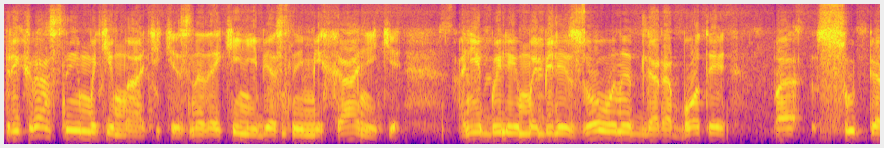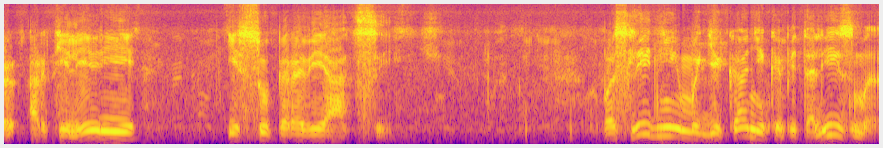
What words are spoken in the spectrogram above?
Прекрасные математики, знатоки небесной механики, они были мобилизованы для работы по суперартиллерии и суперавиации. Последние магикане капитализма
